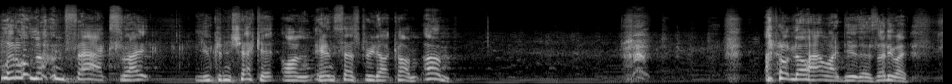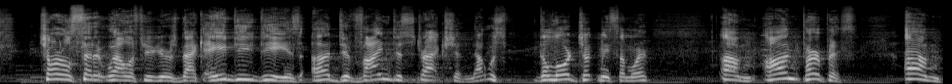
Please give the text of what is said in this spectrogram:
little known facts, right? You can check it on ancestry.com. Um, I don't know how I do this. Anyway, Charles said it well a few years back. ADD is a divine distraction. That was, the Lord took me somewhere um, on purpose. Um,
